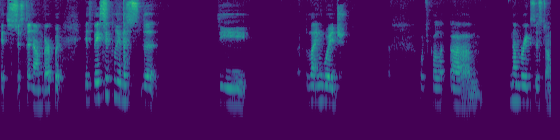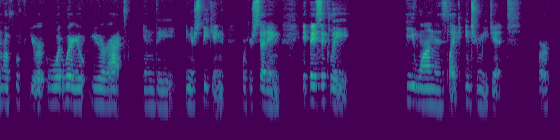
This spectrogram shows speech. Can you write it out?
it's just a number, but it's basically this the the language what you call it um, numbering system of, of your wh where you you're at in the in your speaking or your studying. It basically B1 is like intermediate or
